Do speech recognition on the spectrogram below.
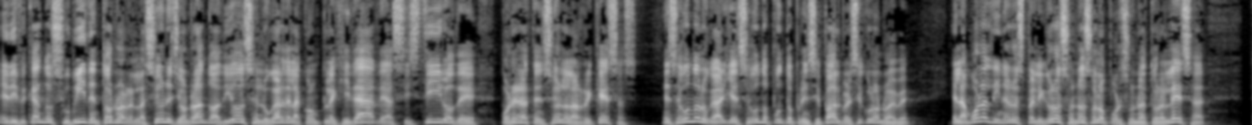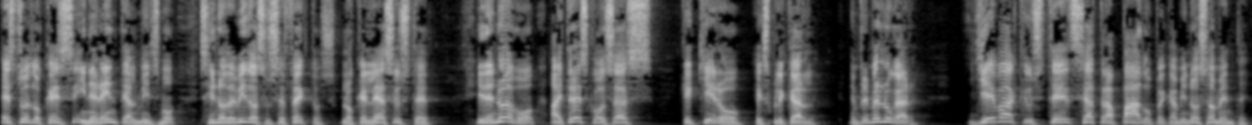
edificando su vida en torno a relaciones y honrando a Dios en lugar de la complejidad de asistir o de poner atención a las riquezas. En segundo lugar, y el segundo punto principal, versículo 9, el amor al dinero es peligroso no solo por su naturaleza, esto es lo que es inherente al mismo, sino debido a sus efectos, lo que le hace usted. Y de nuevo, hay tres cosas que quiero explicarle. En primer lugar, lleva a que usted sea atrapado pecaminosamente.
